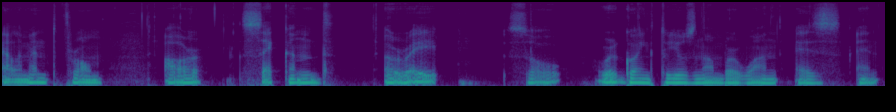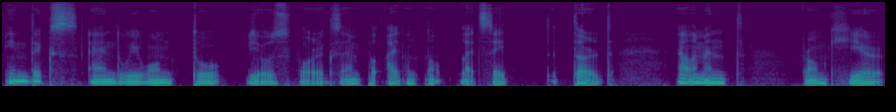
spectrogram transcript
element from our second array. So we're going to use number one as an index and we want to use for example i don't know let's say the third element from here.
